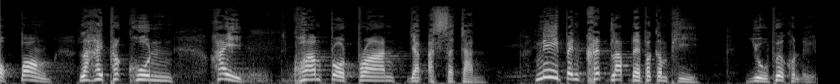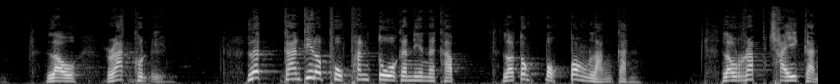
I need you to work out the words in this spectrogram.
ปกป้อง และให้พระคุณ ให้ความโปรดปรานอย่างอัศจรรย์ นี่เป็นเคล็ดลับในพระคัมภีร์อยู่เพื่อคนอื่น เรารักคนอื่น และการที่เราผูกพันตัวกันเนี่ยนะครับ เราต้องปกป้องหลังกัน เรารับใช้กัน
